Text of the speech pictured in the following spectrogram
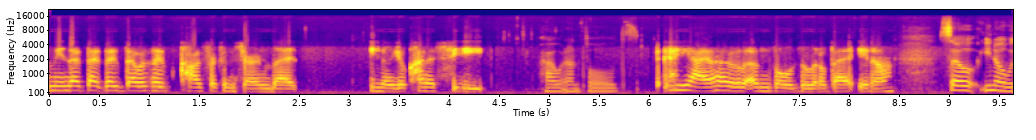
I mean that that that, that was a cause for concern, but you know you'll kind of see how it unfolds. Yeah, how it unfolds a little bit, you know. So, you know,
